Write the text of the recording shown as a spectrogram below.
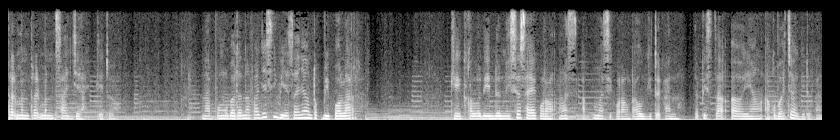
treatment-treatment saja gitu. Nah, pengobatan apa aja sih biasanya untuk bipolar? Oke, kalau di Indonesia saya kurang mas aku masih kurang tahu gitu kan. Tapi uh, yang aku baca gitu kan.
